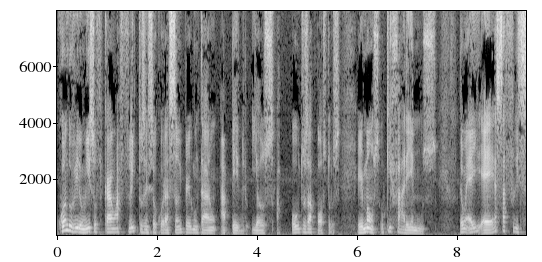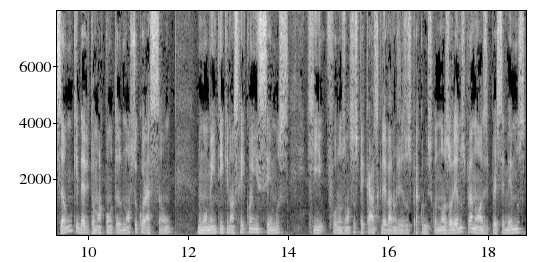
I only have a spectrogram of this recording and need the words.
Quando viram isso, ficaram aflitos em seu coração e perguntaram a Pedro e aos outros apóstolos: Irmãos, o que faremos? Então é, é essa aflição que deve tomar conta do nosso coração no momento em que nós reconhecemos que foram os nossos pecados que levaram Jesus para a cruz. Quando nós olhamos para nós e percebemos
